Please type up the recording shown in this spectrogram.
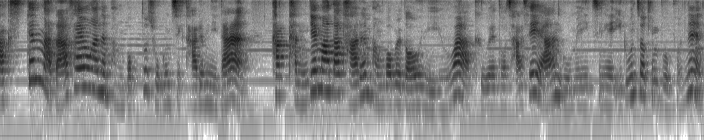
각 스텝마다 사용하는 방법도 조금씩 다릅니다. 각 단계마다 다른 방법을 넣은 이유와 그 외 더 자세한 로메이징의 이론적인 부분은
